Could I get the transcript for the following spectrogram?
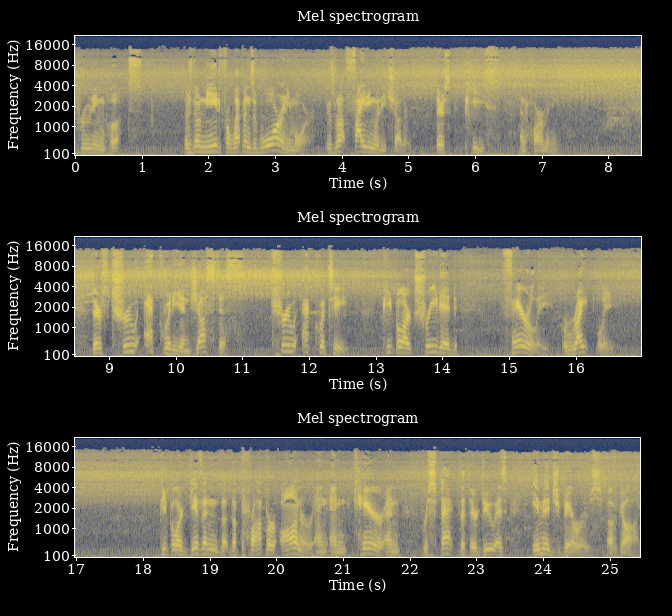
pruning hooks. There's no need for weapons of war anymore because we're not fighting with each other. There's peace and harmony. There's true equity and justice true equity. People are treated fairly, rightly. People are given the, the proper honor and, and care and respect that they're due as image bearers of God.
